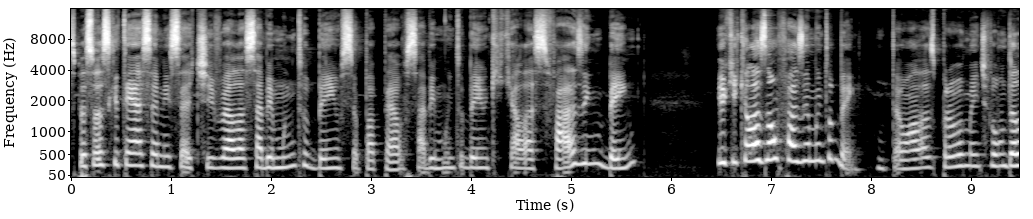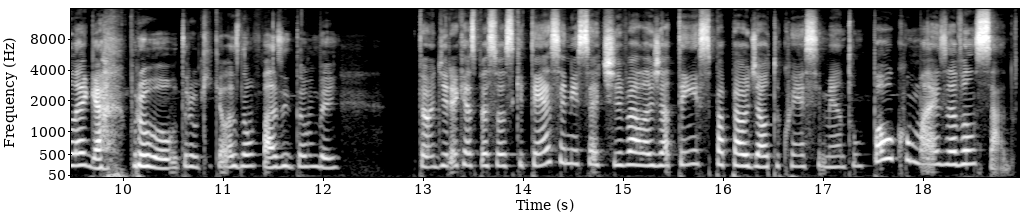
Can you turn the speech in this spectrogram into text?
As pessoas que têm essa iniciativa, elas sabem muito bem o seu papel, sabem muito bem o que, que elas fazem bem e o que, que elas não fazem muito bem. Então elas provavelmente vão delegar para o outro o que, que elas não fazem tão bem. Então eu diria que as pessoas que têm essa iniciativa, elas já têm esse papel de autoconhecimento um pouco mais avançado.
